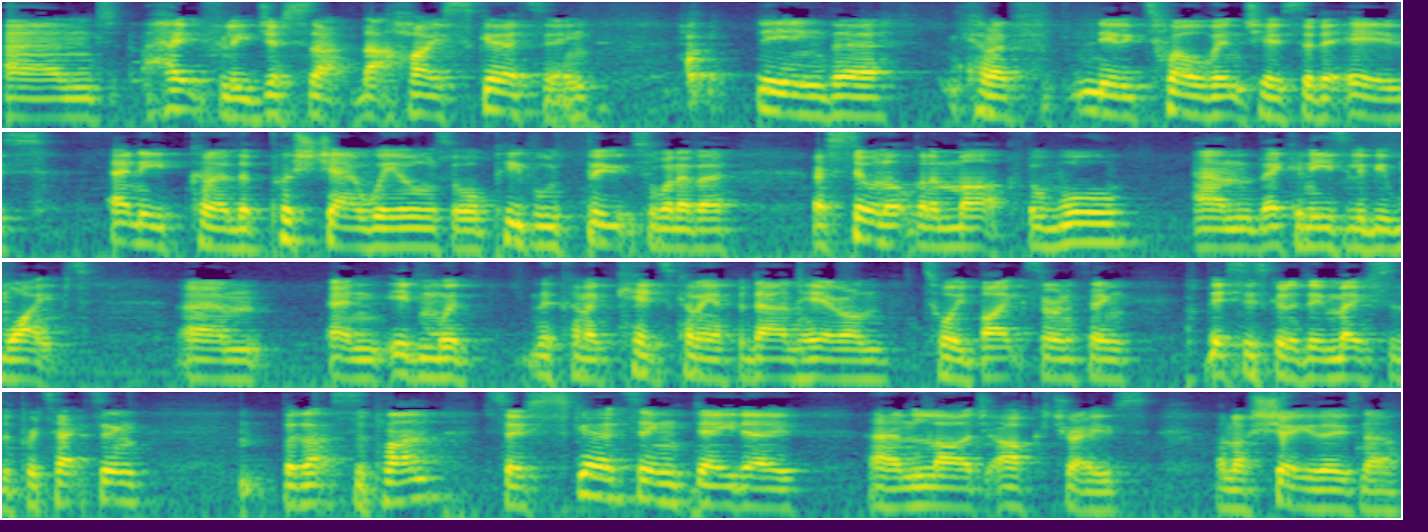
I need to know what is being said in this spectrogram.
And hopefully just that, that high skirting being the kind of nearly 12 inches that it is, any kind of the pushchair wheels or people's boots or whatever are still not going to mark the wall and they can easily be wiped. Um, and even with the kind of kids coming up and down here on toy bikes or anything, this is going to do most of the protecting. But that's the plan. So skirting, dado, and large architraves, and I'll show you those now.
